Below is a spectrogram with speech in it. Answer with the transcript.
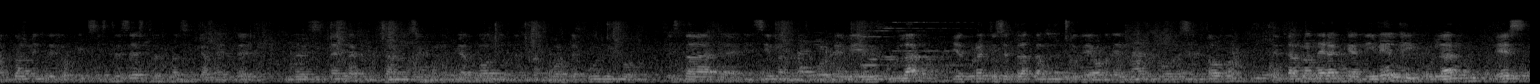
Actualmente lo que existe es esto, es básicamente una bicicleta cruzándose con el peatón, donde el transporte público está eh, encima del transporte vehicular y el proyecto se trata mucho de ordenar todo ese entorno de tal manera que a nivel vehicular es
